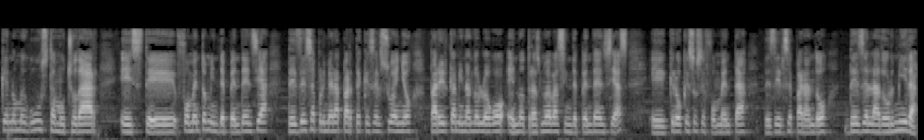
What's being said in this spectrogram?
qué no me gusta mucho dar, este, fomento mi independencia desde esa primera parte que es el sueño para ir caminando luego en otras nuevas independencias. Eh, creo que eso se fomenta desde ir separando desde la dormida.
